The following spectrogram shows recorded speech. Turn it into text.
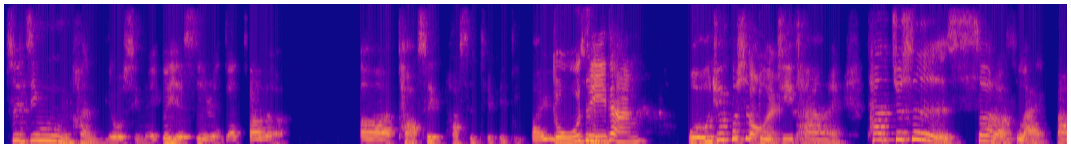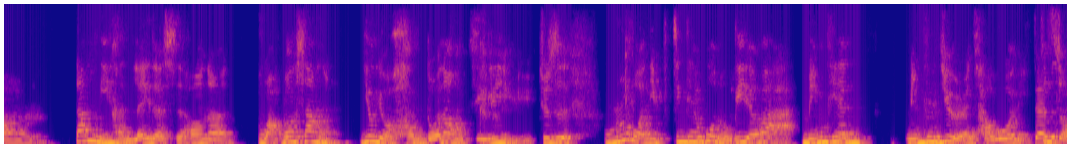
最近很流行的一个，也是人家教的，呃，toxic positivity，毒鸡汤。我我觉得不是毒鸡汤哎，它就是 sort of like，嗯，当你很累的时候呢，网络上又有很多那种激励语，就是如果你今天不努力的话，明天明天就有人超过你这种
